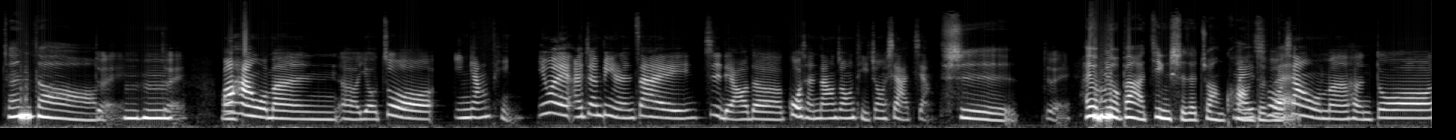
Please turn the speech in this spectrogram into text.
真的？哦，对嗯哼，对，包含我们呃有做营养品，因为癌症病人在治疗的过程当中体重下降。是，对，还有没有办法进食的状况，没错？像我们很多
